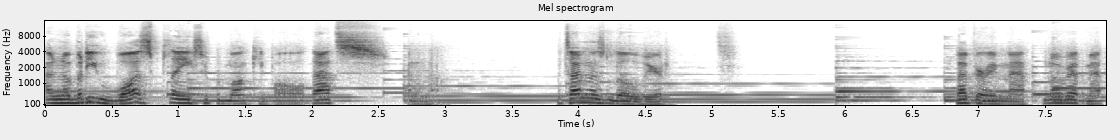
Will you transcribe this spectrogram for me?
And but he was playing Super Monkey Ball. That's... I don't know. The timeline's a little weird. Library map. No red map.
